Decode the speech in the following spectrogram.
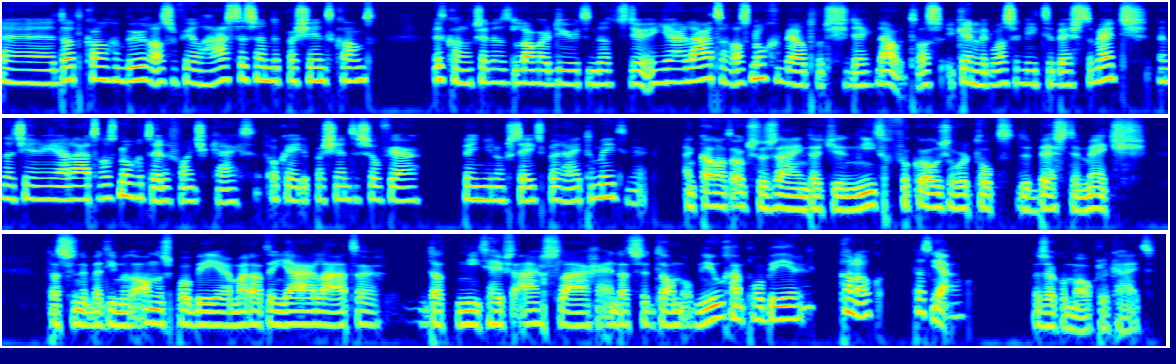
Uh, dat kan gebeuren als er veel haast is aan de patiëntkant. Het kan ook zijn dat het langer duurt en dat je een jaar later alsnog gebeld wordt. Als je denkt, nou, het was, kennelijk was ik niet de beste match. En dat je een jaar later alsnog een telefoontje krijgt. Oké, de patiënt is zover, ben je nog steeds bereid om mee te werken. En kan het ook zo zijn dat je niet verkozen wordt tot de beste match? Dat ze het met iemand anders proberen, maar dat een jaar later dat niet heeft aangeslagen en dat ze het dan opnieuw gaan proberen? Kan ook. Dat kan ja, ook. Dat is ook een mogelijkheid.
